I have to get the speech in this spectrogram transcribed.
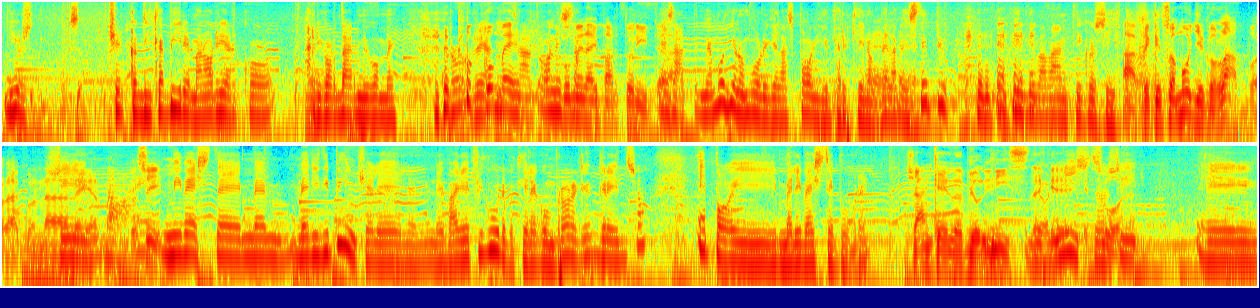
io cerco di capire, ma non riesco a ricordarmi come come, l'hai partorita? Esatto, mia moglie non vuole che la spogli perché non me la veste più e quindi va avanti così. Ah, perché sua moglie collabora con eh, Sì, lei no, Armando, eh, sì. mi veste, me, me li dipinge le, le- le varie figure perché le compro a grezzo e poi me li veste pure. C'è anche il violinista, che- che, Violinista, suona. sì. E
